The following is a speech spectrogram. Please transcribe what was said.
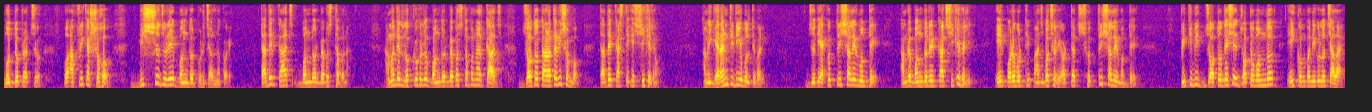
মধ্যপ্রাচ্য ও আফ্রিকা সহ বিশ্বজুড়ে বন্দর পরিচালনা করে। তাদের কাজ বন্দর ব্যবস্থাপনা। আমাদের লক্ষ্য হলো বন্দর ব্যবস্থাপনার কাজ যত তাড়াতাড়ি সম্ভব তাদের কাছ থেকে শিখে নাও আমি গ্যারান্টি দিয়ে বলতে পারি, যদি একত্রিশ সালের মধ্যে আমরা বন্দরের কাজ শিখে ফেলি, এর পরবর্তী পাঁচ বছরে, অর্থাৎ ছত্রিশ সালের মধ্যে পৃথিবীর যত দেশে যত বন্দর এই কোম্পানিগুলো চালায়,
